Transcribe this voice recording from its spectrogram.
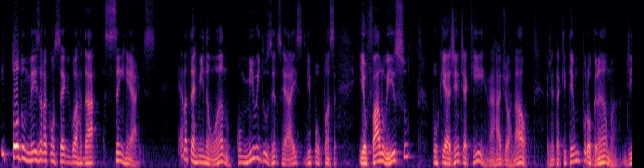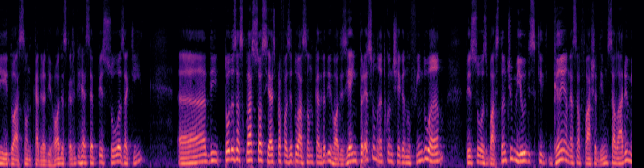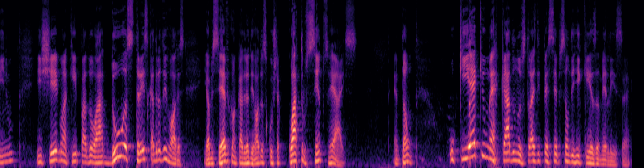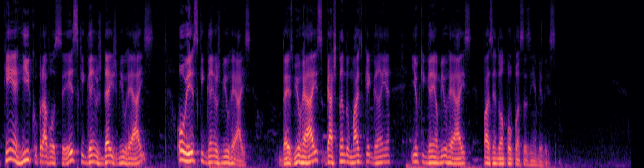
E todo mês ela consegue guardar 100 reais. Ela termina o ano com 1.200 reais de poupança. E eu falo isso porque a gente aqui, na Rádio Jornal, a gente aqui tem um programa de doação de cadeira de rodas que a gente recebe pessoas aqui uh, de todas as classes sociais para fazer doação de cadeira de rodas. E é impressionante quando chega no fim do ano, pessoas bastante humildes que ganham nessa faixa de um salário mínimo e chegam aqui para doar duas, três cadeiras de rodas. E observe que uma cadeira de rodas custa 400 reais. Então, o que é que o mercado nos traz de percepção de riqueza, Melissa? Quem é rico para você? Esse que ganha os 10 mil reais ou esse que ganha os mil reais? 10 mil reais gastando mais do que ganha e o que ganha mil reais fazendo uma poupançazinha, Melissa.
